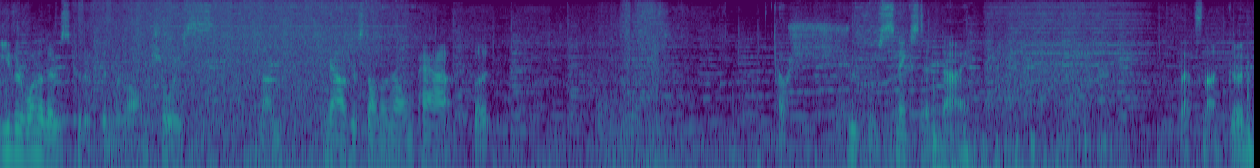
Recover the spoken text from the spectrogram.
either one of those could have been the wrong choice, and I'm now just on the wrong path, but... Oh shoot, those snakes didn't die. That's not good.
